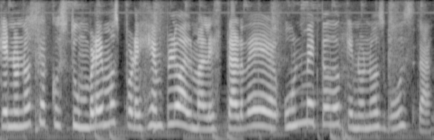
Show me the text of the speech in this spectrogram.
Que no nos acostumbremos, por ejemplo, al malestar de un método que no nos gusta.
